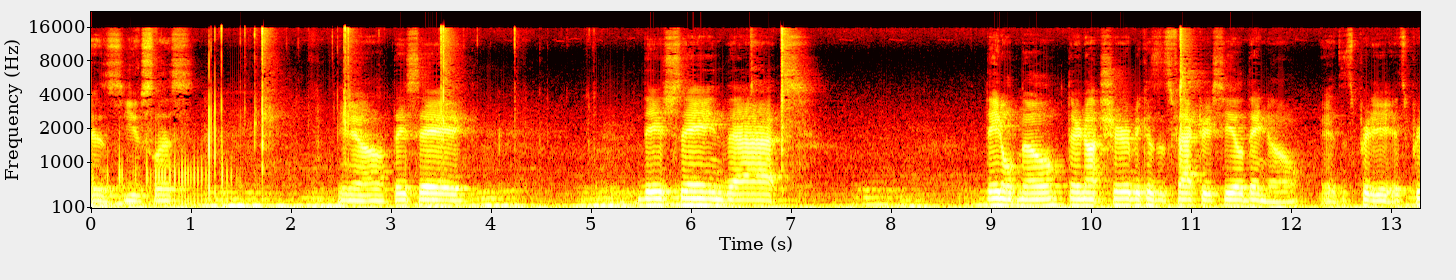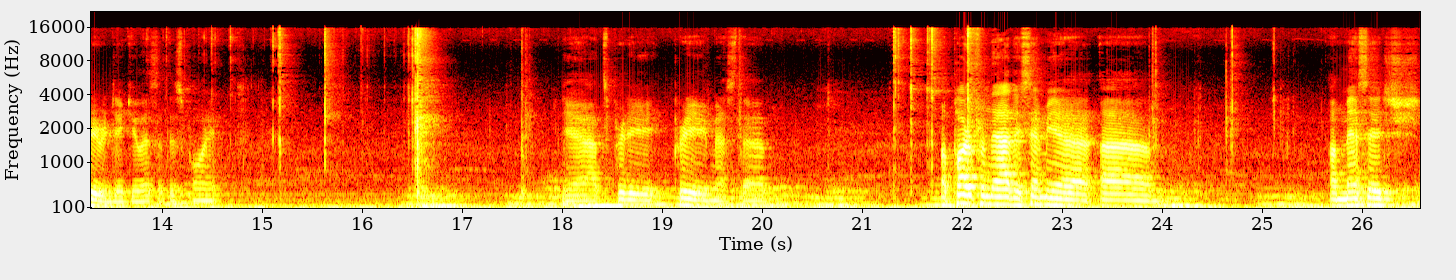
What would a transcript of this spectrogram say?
is useless. You know, they say, they're saying that they don't know. They're not sure because it's factory sealed. They know. It's pretty, it's pretty ridiculous at this point. Yeah, it's pretty pretty messed up. Apart from that, they sent me a a, um, a message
